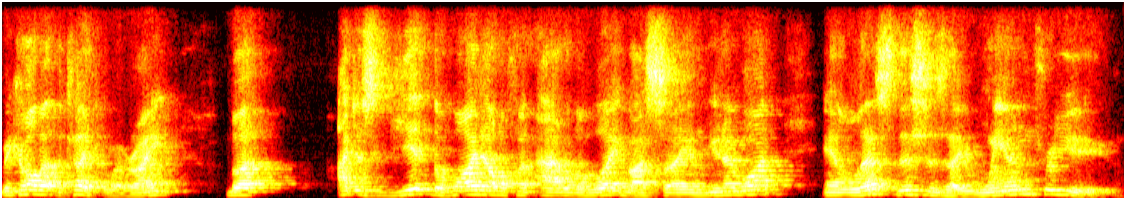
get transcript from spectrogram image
we call that the takeaway, right? But I just get the white elephant out of the way by saying, you know what? Unless this is a win for you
